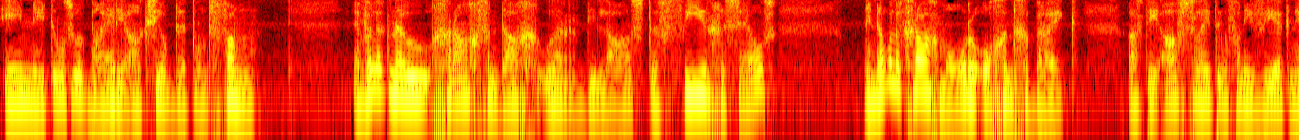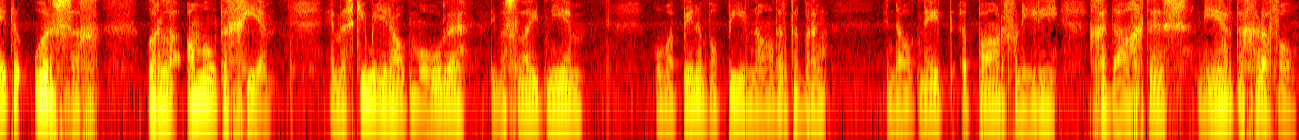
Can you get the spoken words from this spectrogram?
en het ons ook baie reaksie op dit ontvang. En wil ek nou graag vandag oor die laaste 4 gesels en dan wil ek graag môreoggend gebruik as die afsluiting van die week net 'n oorsig oor hulle almal te gee. En miskien moet jy dalk môre die besluit neem om 'n pen en papier nader te bring en dalk net 'n paar van hierdie gedagtes neer te griffel.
